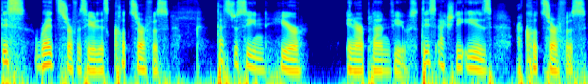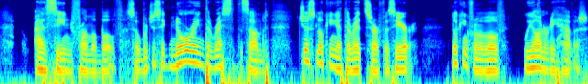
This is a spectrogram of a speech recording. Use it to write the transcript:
this red surface here, this cut surface, that's just seen here in our plan view. So this actually is a cut surface as seen from above. So we're just ignoring the rest of the solid, just looking at the red surface here, looking from above, we already have it.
